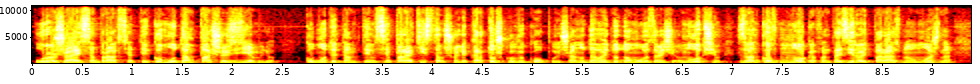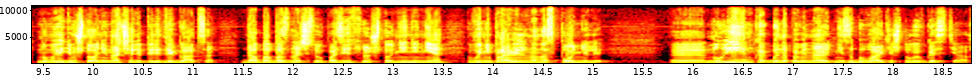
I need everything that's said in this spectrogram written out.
урожай собрався. Ти кому там пашеш землю? Кому ты там, тем сепаратистам, что ли, картошку выкопываешь? А ну давай до дома возвращай. Ну, в общем, звонков много, фантазировать по-разному можно, но мы видим, что они начали передвигаться, дабы обозначить свою позицию, что не-не-не, вы неправильно нас поняли. Э, ну и им как бы напоминают, не забывайте, что вы в гостях.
